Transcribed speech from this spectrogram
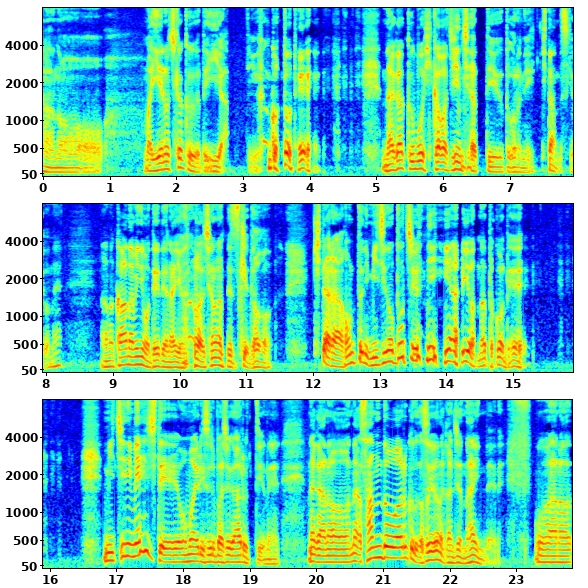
あのまあ家の近くでいいやっていうことで 長久保氷川神社っていうところに来たんですけどね。あの川波にも出てないような場所なんですけど来たら本当に道の途中にあるようなとこで道に面してお参りする場所があるっていうねなんかあのなんか参道を歩くとかそういうような感じじゃないんだよねもうあの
